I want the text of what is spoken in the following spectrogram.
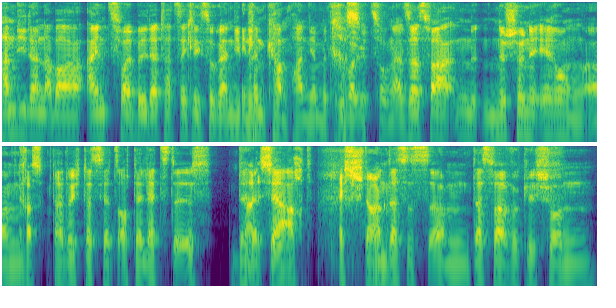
haben die dann aber ein, zwei Bilder tatsächlich sogar in die Printkampagne mit rübergezogen. Also das war eine schöne Ehrung. Ähm, Krass. Dadurch, dass jetzt auch der letzte ist, der Ja, letzte ist ja R8. Echt stark. Und das ist, ähm, das war wirklich schon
